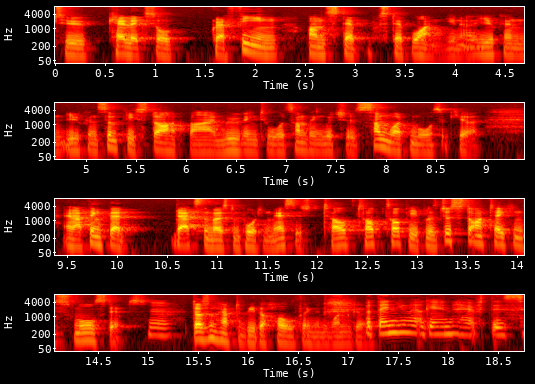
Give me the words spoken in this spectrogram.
to Calyx or Graphene on step step one. You know, mm-hmm. you can you can simply start by moving towards something which is somewhat more secure. And I think that that's the most important message to tell tell, tell people is just start taking small steps. Hmm. Doesn't have to be the whole thing in one go. But then you again have this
